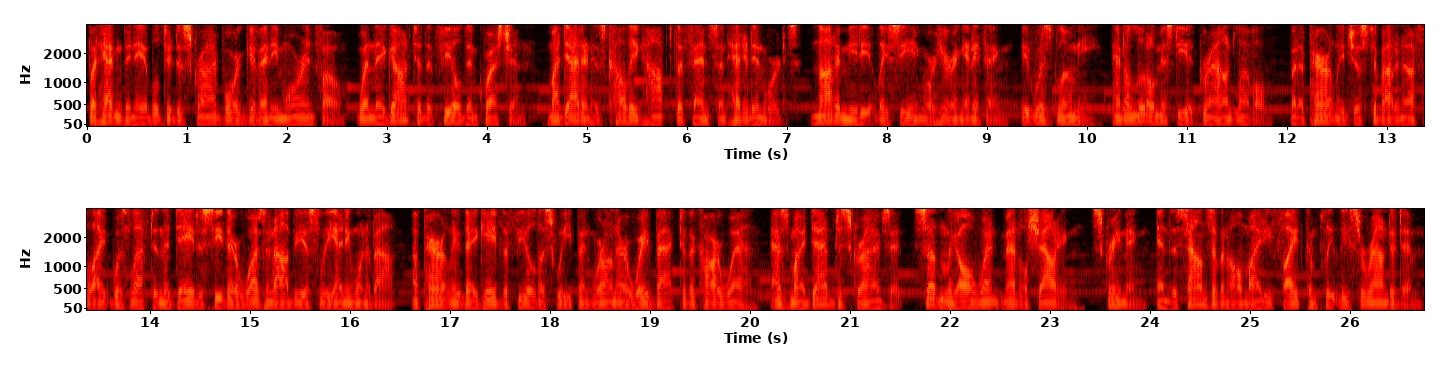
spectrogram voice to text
but hadn't been able to describe or give any more info. When they got to the field in question, my dad and his colleague hopped the fence and headed inwards, not immediately seeing or hearing anything. It was gloomy, and a little misty at ground level, but apparently just about enough light was left in the day to see there wasn't obviously anyone about. Apparently they gave the field a sweep and were on their way back to the car when, as my dad describes it, suddenly all went mental shouting, screaming, and the sounds of an almighty fight completely surrounded him.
